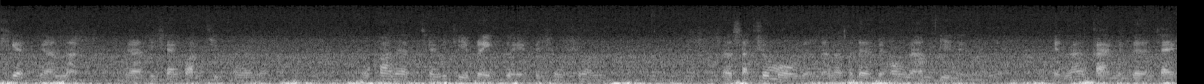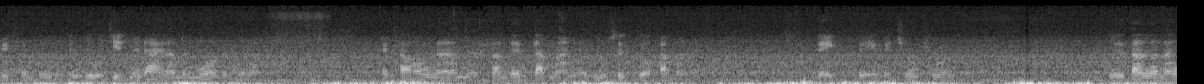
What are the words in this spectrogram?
เครียดงานหนัก งานที่ใช้ความคิดทั้งนั้นหลวงพ่อเนี่ยใช้วิธีเบรกตัวเองเป็นช่วงๆแล้วสักชั่วโมงหนึ่งนะเราก็เดินไปห้องน้ำทีหนึ่งเห็นร่างกายมันเดินใจเป็นคนดูยังดูจิตไม่ได้แล้วมันมั่วไปหมดแล้วไปเข้าห้องน้ำนี่ยตอนเดินกลับมาเนี่ยรู้สึกตัวกลับมาเบรกตัวเองเป็นช่วงๆหรือตอนเรานั่ง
